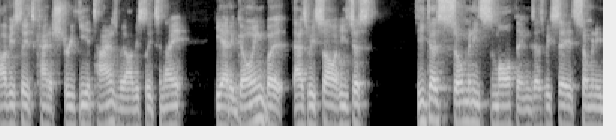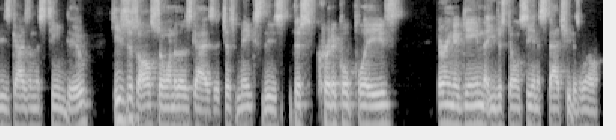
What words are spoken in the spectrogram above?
Obviously, it's kind of streaky at times, but obviously tonight he had it going. But as we saw, he's just he does so many small things, as we say, so many of these guys on this team do. He's just also one of those guys that just makes these this critical plays during a game that you just don't see in a stat sheet as well.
